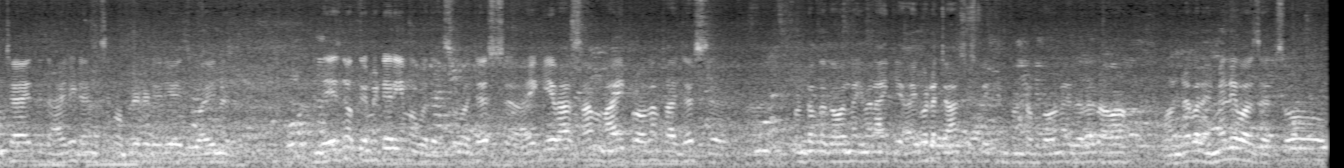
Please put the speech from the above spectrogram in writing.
panchayat is highly densely populated area is Vainagar. There is no crematorium over there. So I just uh, I gave her some my problems. I just uh, in front of the governor. Even I, I got a chance to speak in front of the governor as well as our honorable MLA was there. So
